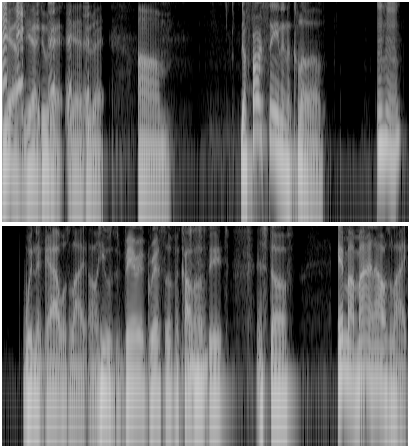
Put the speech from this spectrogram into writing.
Yeah, yeah, do that. Yeah, do that. Um, the first scene in the club, Mm-hmm. when the guy was like, uh, he was very aggressive and calling Mm-hmm. her bitch and stuff. In my mind, I was like,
